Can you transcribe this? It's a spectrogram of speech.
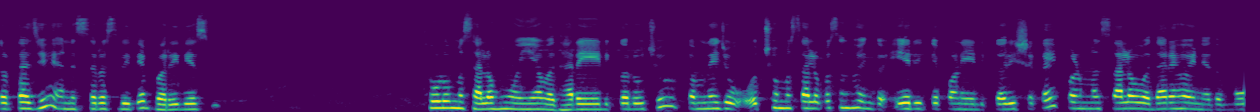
કરતા જઈએ અને સરસ રીતે ભરી દેશું. થોડો મસાલો હું અહીંયા વધારે એડ કરું છું. તમને જો ઓછો મસાલો પસંદ હોય ને તો એ રીતે પણ એડ કરી શકાય. પણ મસાલો વધારે હોય ને તો બહુ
